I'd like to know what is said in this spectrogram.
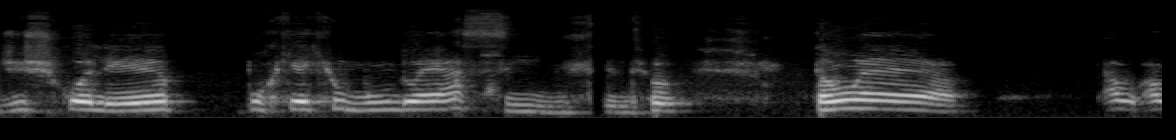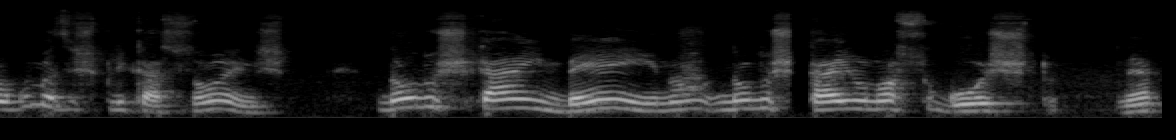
de escolher por que, que o mundo é assim, entendeu? Então, é, algumas explicações não nos caem bem, não, não nos caem no nosso gosto, né?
